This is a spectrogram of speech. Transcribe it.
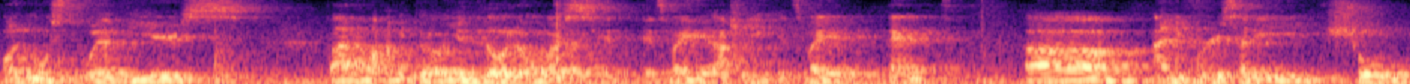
almost 12 years para makamit ko. Yung lolong was, it, it's my, actually, it's my 10th um, anniversary show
